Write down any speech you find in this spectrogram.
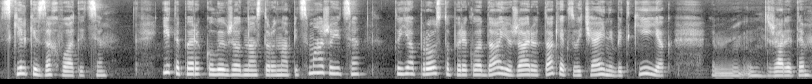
скільки захватиться. І тепер, коли вже одна сторона підсмажується, то я просто перекладаю, жарю так, як звичайні битки, як жарите.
